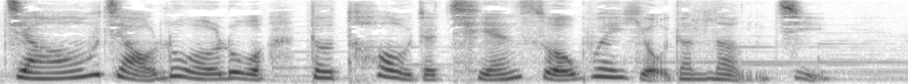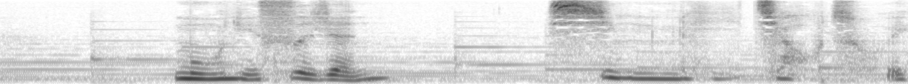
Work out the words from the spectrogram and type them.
角角落落都透着前所未有的冷寂。母女四人心力交瘁。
